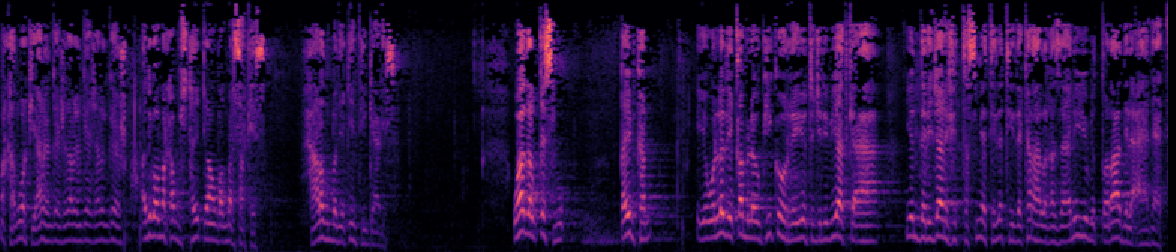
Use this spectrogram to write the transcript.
markaad warkii halkan ka hesho halkan ka hesho halkan ka adigoo markaa mustayqinan baad mar sarkaysa xaaladun baad yaqiintii gaadhaysa wa hada alqismu qaybkan iyo waladii qablahu kii ka horreeyo tajribiyaadka ahaa yandarijaani fi tasmiyati alati dakaraha alghazaliyu biiraadi alcaadaat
